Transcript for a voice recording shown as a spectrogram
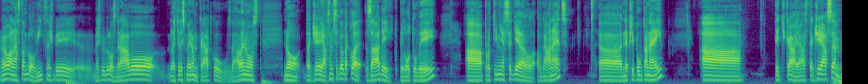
No jo, ale nás tam bylo víc, než by, než by bylo zdrávo. Letěli jsme jenom krátkou vzdálenost. No, takže já jsem seděl takhle zády k pilotovi a proti mě seděl Afgánec, uh, nepřipoutaný. A teďka já, takže já jsem,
